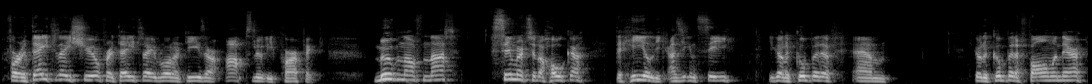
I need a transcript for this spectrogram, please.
for a day-to-day -day shoe, for a day-to-day -day runner, these are absolutely perfect. Moving on from that, similar to the Hoka, the heel, as you can see, you got a good bit of um, got a good bit of foam in there,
